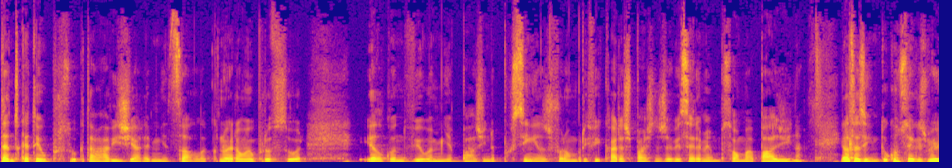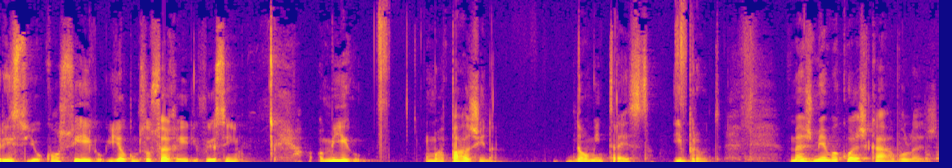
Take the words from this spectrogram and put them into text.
Tanto que até o professor que estava a vigiar a minha sala, que não era o meu professor, ele quando viu a minha página, porque sim, eles foram verificar as páginas a ver se era mesmo só uma página, ele disse assim, tu consegues ver isso? E eu consigo. E ele começou a rir e foi assim, amigo, uma página, não me interessa. E pronto. Mas mesmo com as cábulas,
